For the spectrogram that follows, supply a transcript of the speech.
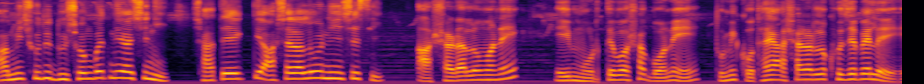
আমি শুধু দুঃসংবাদ নিয়ে আসিনি সাথে একটি আশার আলোও নিয়ে এসেছি। আশার আলো মানে? এই মরতে বসা বনে তুমি কোথায় আশার আলো খুঁজে পেলে?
